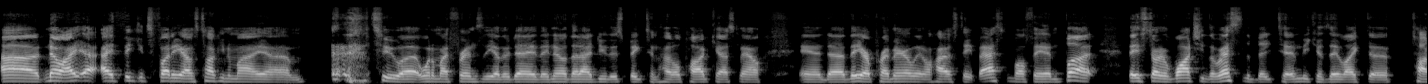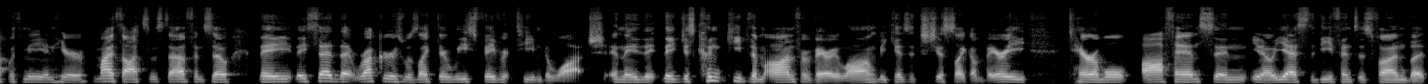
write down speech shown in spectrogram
uh, no, I I think it's funny. I was talking to my um, to uh, one of my friends the other day. They know that I do this Big Ten Huddle podcast now, and uh, they are primarily an Ohio State basketball fan, but they started watching the rest of the Big Ten because they like to talk with me and hear my thoughts and stuff. And so they they said that Rutgers was like their least favorite team to watch, and they they, they just couldn't keep them on for very long because it's just like a very terrible offense and you know yes the defense is fun but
